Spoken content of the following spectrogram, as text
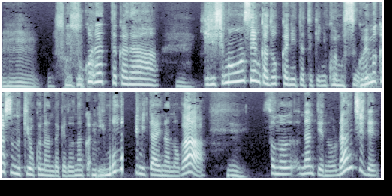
うん。さすがどこだったかな？うん霧島温泉かどっかに行った時に、これもすごい昔の記憶なんだけど、なんか芋餅みたいなのが、うん。その、なんていうの、ランチで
